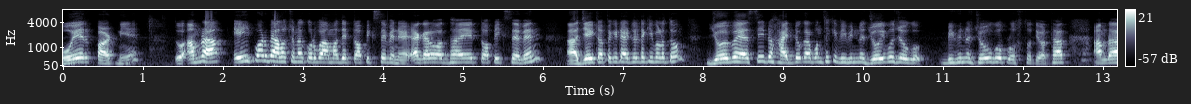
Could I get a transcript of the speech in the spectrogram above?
বইয়ের পার্ট নিয়ে। তো আমরা এই পর্বে আলোচনা করব আমাদের টপিক সেভেনের এগারো অধ্যায়ের টপিক সেভেন যেই টপিকের টাইটেলটা কি বলতো? জৈব অ্যাসিড ও হাইড্রোকার্বন থেকে বিভিন্ন জৈব যৌগ, বিভিন্ন যৌগ প্রস্তুতি। অর্থাৎ আমরা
